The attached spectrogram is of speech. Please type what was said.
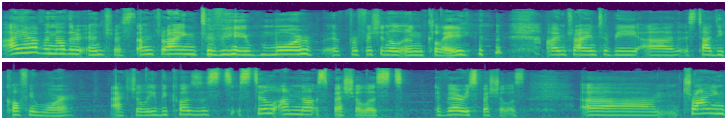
I have another interest. I'm trying to be more uh, professional in clay. I'm trying to be uh, study coffee more, actually, because st still I'm not specialist, a very specialist. Um, trying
